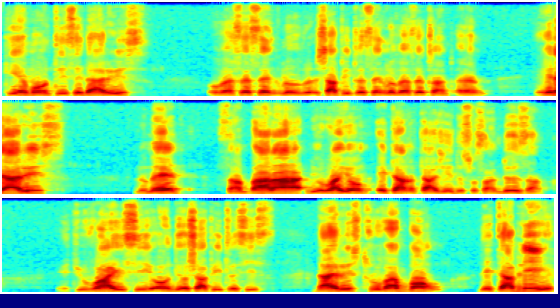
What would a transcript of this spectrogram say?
qui est monté, c'est Darius, au verset 5, le chapitre 5, le verset 31. Et Darius, le maître, s'empara du royaume étant âgé de 62 ans. Et tu vois ici, on dit au chapitre 6, Darius trouva bon d'établir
